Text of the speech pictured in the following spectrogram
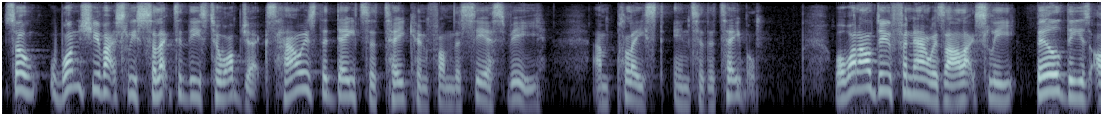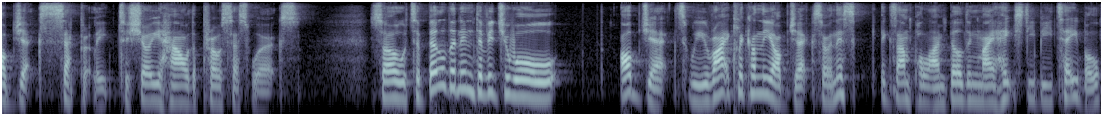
So once you've actually selected these two objects, how is the data taken from the CSV and placed into the table? Well, what I'll do for now is I'll actually build these objects separately to show you how the process works. So to build an individual object, we right click on the object. So in this example, I'm building my HDB table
